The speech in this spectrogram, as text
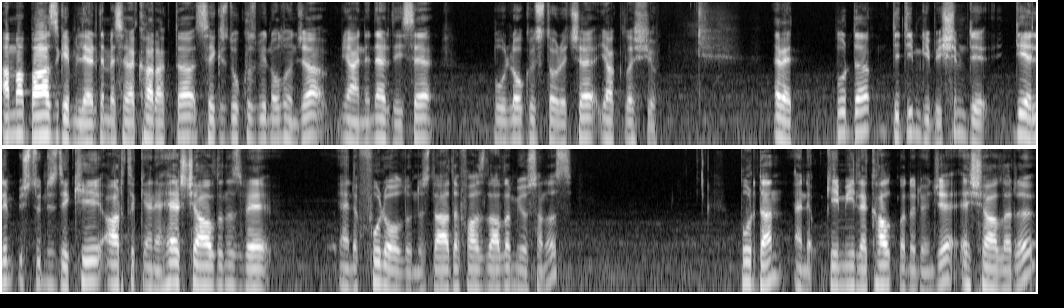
Ama bazı gemilerde mesela Karak'ta 8-9 bin olunca yani neredeyse bu local storage'e yaklaşıyor. Evet burada dediğim gibi şimdi diyelim üstünüzdeki artık yani her şey aldınız ve yani full oldunuz daha da fazla alamıyorsanız buradan yani gemiyle kalkmadan önce eşyaları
